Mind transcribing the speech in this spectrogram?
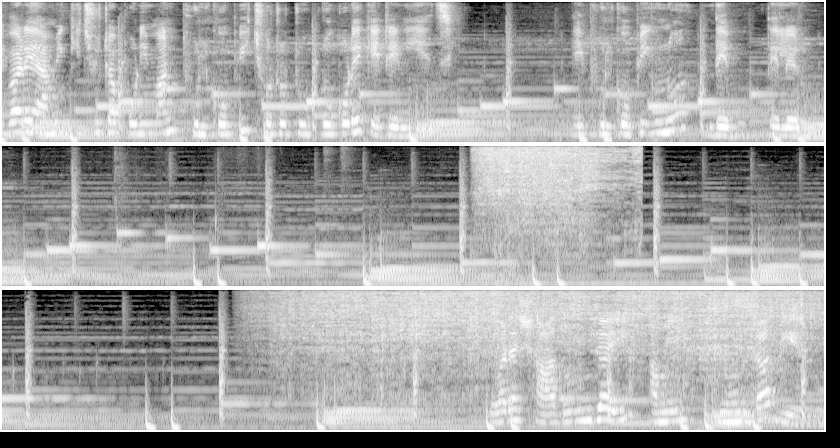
এবারে আমি কিছুটা পরিমাণ ফুলকপি ছোট টুকরো করে কেটে নিয়েছি। এই ফুলকপিগুলো দেব তেলের উপর। এবারে স্বাদ অনুযায়ী আমি নুনটা দিয়ে দেবো।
